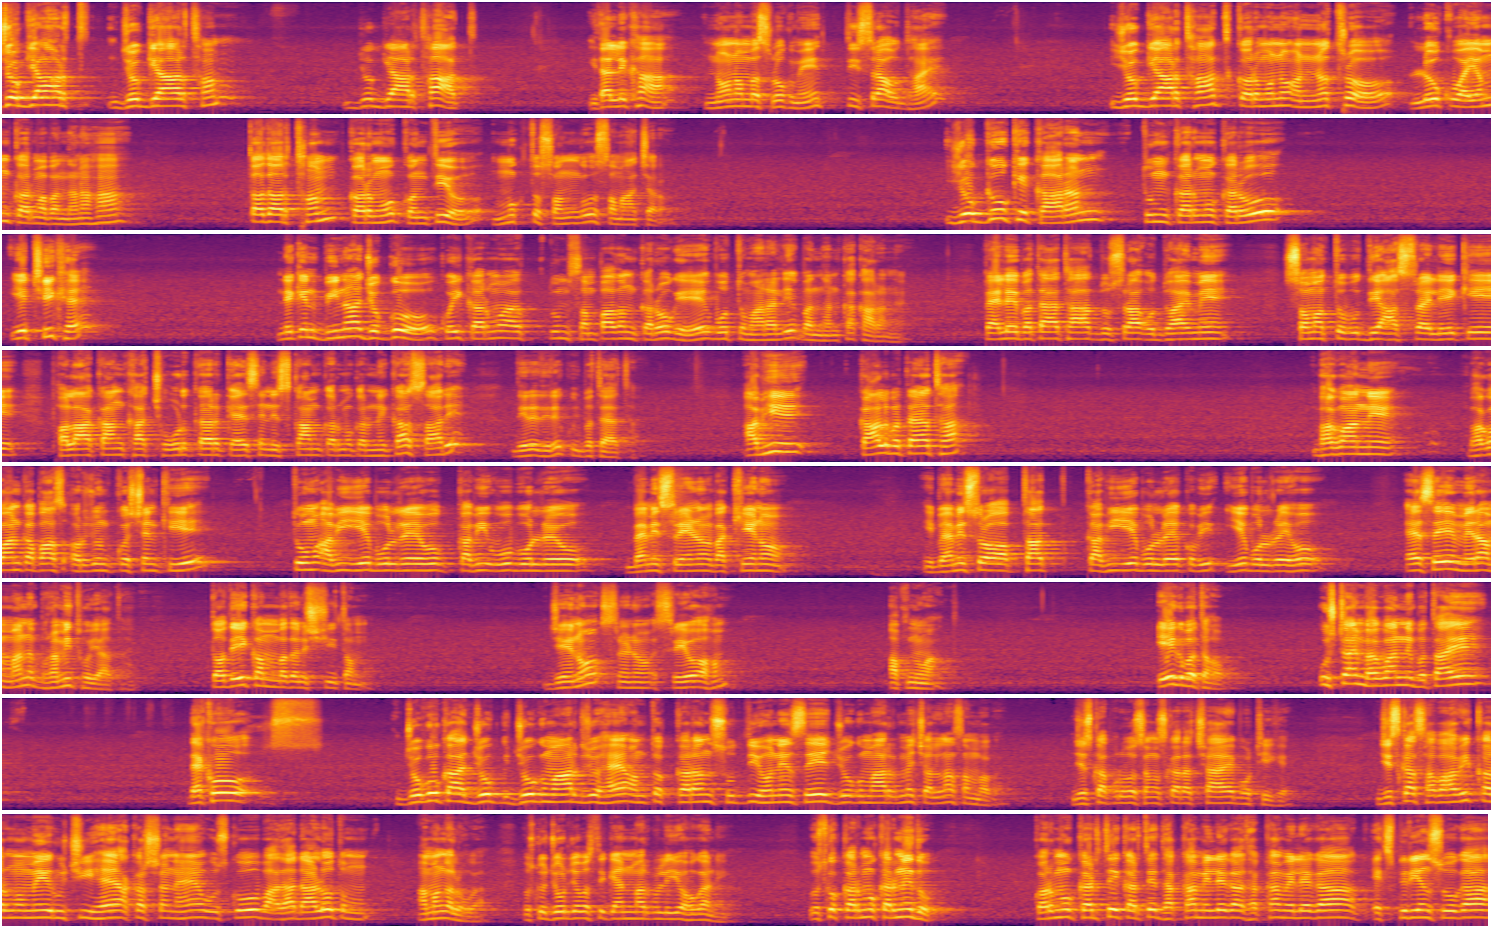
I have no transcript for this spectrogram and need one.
योग्यार्थ योग्यार्थम योग्यार्थात इधर लिखा, नौ नंबर श्लोक में, तीसरा अध्याय। योग्यार्थात कर्मणो अन्यत्र लोकवयम कर्म बंधन तदर्थम कर्मो कंतियो मुक्त संगो समाचार योग्यों के कारण तुम कर्म करो, ये ठीक है लेकिन बिना योग्यो कोई कर्म तुम संपादन करोगे, वो तुम्हारा लिए बंधन का कारण है। पहले बताया था, दूसरा अध्याय में, समत्व बुद्धि आश्रय लेके फलाकांक्षा छोड़कर कैसे निष्काम कर्म करने का सारे धीरे धीरे कुछ बताया था। अभी काल बताया था, भगवान ने, भगवान का पास अर्जुन क्वेश्चन किए तुम अभी ये बोल रहे हो, कभी वो बोल रहे हो वैमिश्रेण वाक्यन ये वैमिश्र अर्थात कभी ये बोल रहे हो कभी ये बोल रहे हो, ऐसे मेरा मन भ्रमित हो जाता है। तदेकम वद निश्चितम। जेनो श्रेणो, श्रेयो अहम अपनुआत एक बताओ, उस टाइम भगवान ने बताए, देखो जोगों का जोग जोग मार्ग जो है, अंतकरण शुद्धि होने से जोग मार्ग में चलना संभव है। जिसका पूर्व संस्कार अच्छा है, वो ठीक है। जिसका स्वाभाविक कर्म में रुचि है, आकर्षण है, उसको बाधा डालो तो अमंगल होगा। उसको ज़ोर जबरस्ती ज्ञान मार्ग में लिए होगा नहीं। उसको कर्म करने दो। कर्म करते करते धक्का मिलेगा धक्का मिलेगा एक्सपीरियंस होगा,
